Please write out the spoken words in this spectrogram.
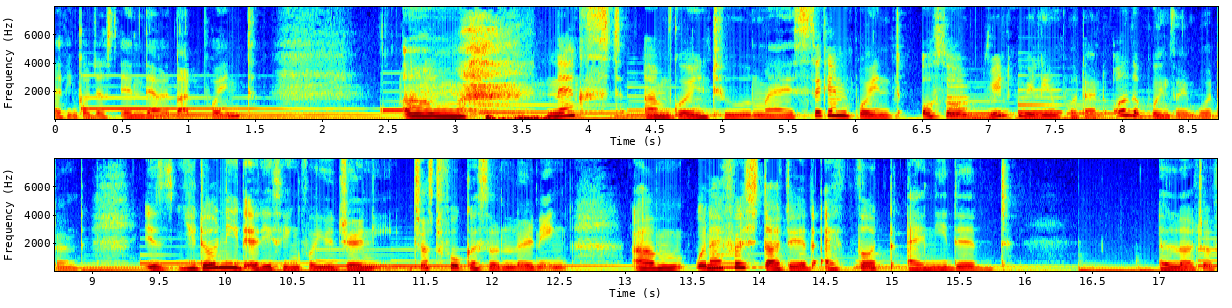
I think I'll just end there at that point. Um, next I'm going to my second point, also really, really important. All the points are important, is you don't need anything for your journey. Just focus on learning. Um, when I first started, I thought I needed a lot of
